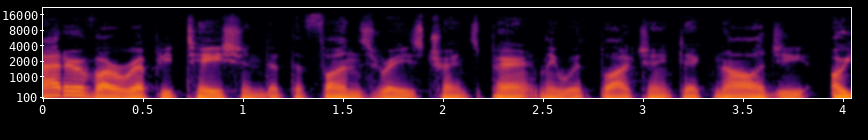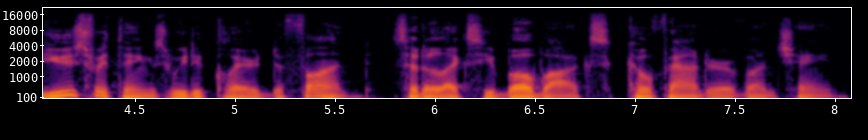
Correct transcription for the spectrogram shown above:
matter of our reputation that the funds raised transparently with blockchain technology are used for things we declared to fund, said Alexei Bobaks, co founder of Unchain.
